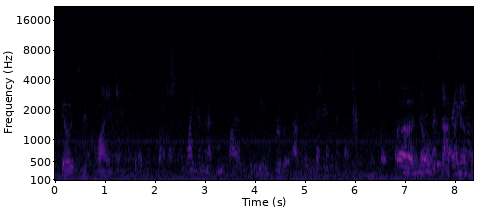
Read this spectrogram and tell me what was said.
to go zip lining. While you're in the restroom. Uh, no, it's not. I'm gonna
